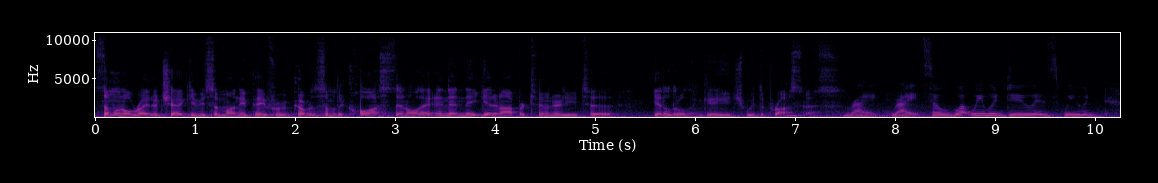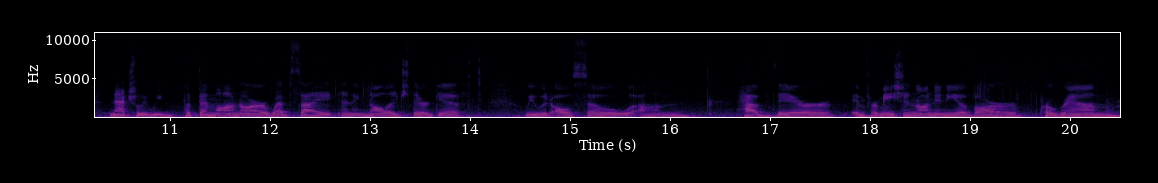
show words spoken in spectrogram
someone will write a check, give you some money, pay for, cover some of the costs and all that. And then they get an opportunity to get a little engaged with the process. Right, right. So what we would do is we would naturally we'd put them on our website and acknowledge their gift. We would also um, have their information on any of our program.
